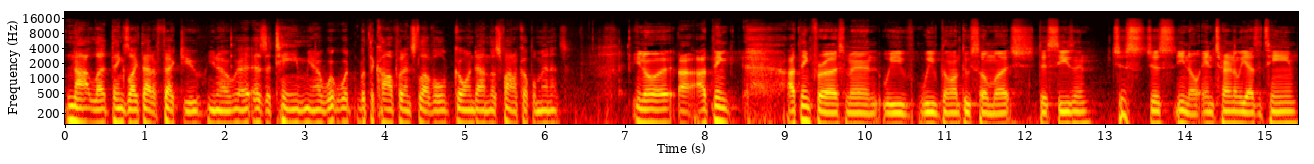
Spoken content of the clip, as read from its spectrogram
not let things like that affect you, you know, as a team, you know, with, with, with the confidence level going down those final couple minutes? You know, I, I think, I think for us, man, we've we've gone through so much this season, just just you know, internally as a team,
